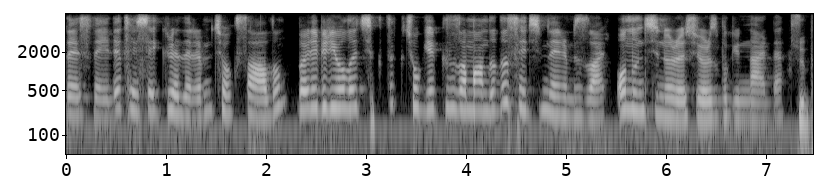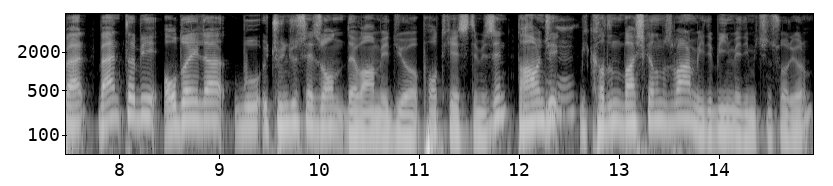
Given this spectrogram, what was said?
desteğiyle teşekkür ederim. Çok sağ olun. Böyle bir yola çıktık. Çok yakın zamanda da seçimlerimiz var. Onun için uğraşıyoruz bugünlerde. Süper. Ben tabii odayla bu üçüncü sezon devam ediyor podcast'imizin. Daha önce hı hı. bir kadın başkanımız var mıydı bilmediğim için soruyorum.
